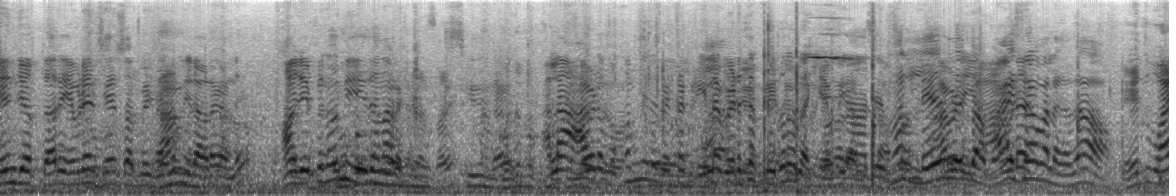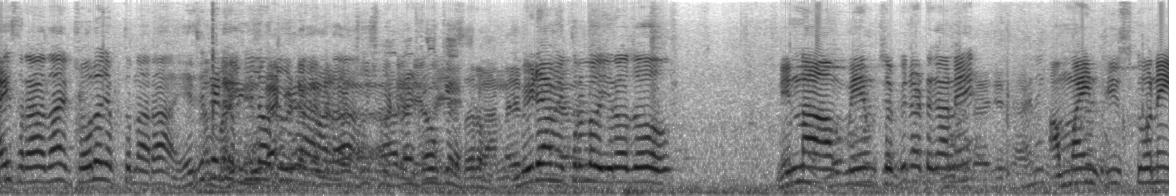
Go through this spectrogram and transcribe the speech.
ఏం చెప్తారు? ఎవిడెన్స్ ఏం సబ్మిట్ చేయాలి మీరు అడగండి. ఆమె చెప్పినది మీరు ఏదైనా అలా ఆవిడ ముఖం మీద పెట్టండి ఇలా పెడితే కుదరదు ఆ కెమెరా ఆ, లేదు లేదు వాయిస్ రావాలి కదా. ఏది వాయిస్ రాదా? షోలో చెప్తున్నారా? మీడియా మిత్రులు ఈరోజు నిన్న మేము చెప్పినట్టుగానే అమ్మాయిని తీసుకొని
